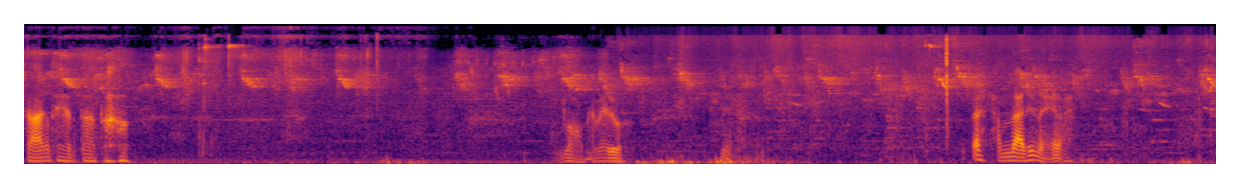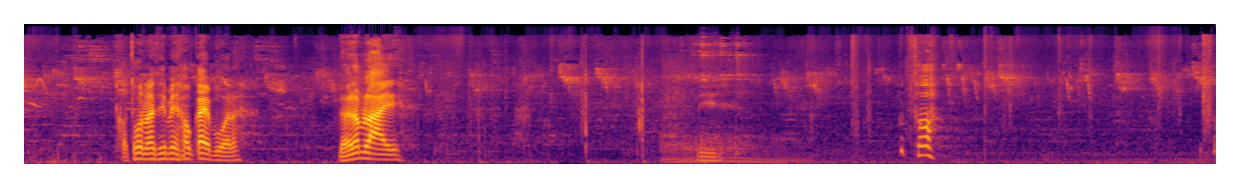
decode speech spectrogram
ช้างแทนตาโต หล่อไหมไม่รู้เนี่ยเอ๊ะทำได้ที่ไหนล่ะ ขอโทษนะที่ไม่เข้าใกล้บัวนะ เดี๋ยวน้ำลาย นี่พุทโธพุทโธ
